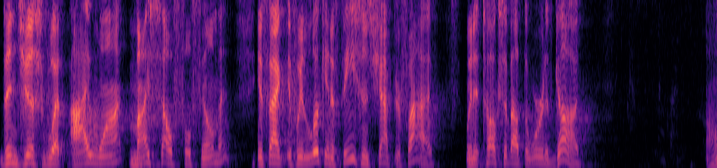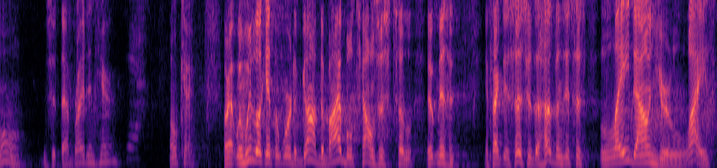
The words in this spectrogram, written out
than just what I want, my self fulfillment. In fact, if we look in Ephesians chapter 5, when it talks about the Word of God, oh, is it that bright in here? Okay. All right. When we look at the Word of God, the Bible tells us to, listen, in fact, it says to the husbands, it says, lay down your life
